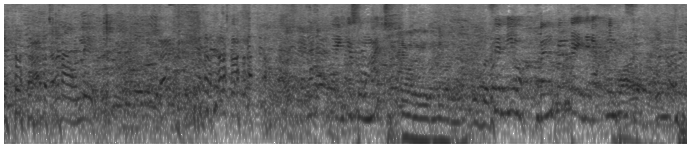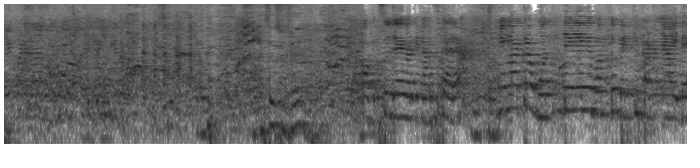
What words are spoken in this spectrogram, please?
ಇಯರ್ಸಿಂದ only thank you so much ಧನ್ಯವಾದಗಳು ಧನ್ಯವಾದಗಳು. ಸರ್ ನೀವು ಬಂದ್ಬಿಡ್ತಾ ಇದ್ದೀರಾ? ನಿಮ್ಮ ಹೆಸರು? ಸುಜಯ್. ಓಕೆ ಸುಜಯ್ ಅವರಿಗೆ ನಮಸ್ಕಾರ. ನಿಮ್ಮ ಹತ್ರ ಒಂದೇ ಒಂದು ಬೆಂಕಿ ಪಟ್ಟಣ ಇದೆ.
